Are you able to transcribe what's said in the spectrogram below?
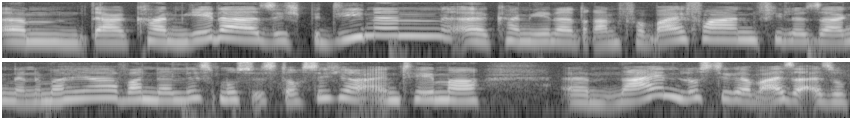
ähm, da kann jeder sich bedienen, äh, kann jeder dran vorbeifahren. Viele sagen dann immer, ja, Vandalismus ist doch sicher ein Thema. Ähm, nein, lustigerweise, also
